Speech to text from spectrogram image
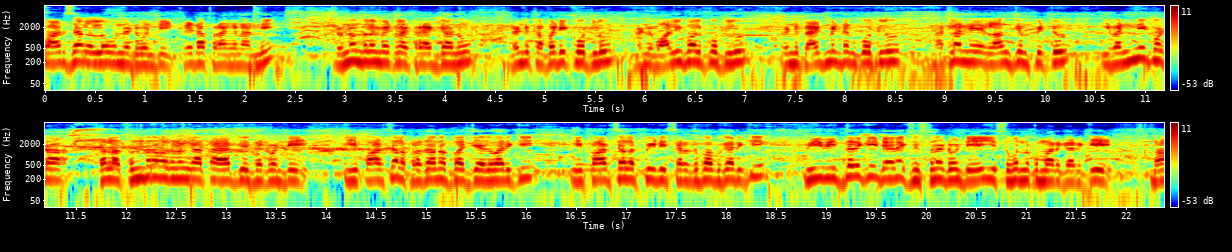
పాఠశాలలో ఉన్నటువంటి క్రీడా ప్రాంగణాన్ని రెండు వందల మీటర్ల ట్రాక్ గాను రెండు కబడ్డీ కోర్టులు రెండు వాలీబాల్ కోర్టులు రెండు బ్యాడ్మింటన్ కోర్టులు అట్లనే లాంగ్ జంప్ పిట్టు ఇవన్నీ కూడా చాలా సుందరవదనంగా తయారు చేసినటువంటి ఈ పాఠశాల ప్రధానోపాధ్యాయుల వారికి ఈ పాఠశాల పీడి శరత్బాబు గారికి వీరిద్దరికీ డైరెక్షన్ ఇస్తున్నటువంటి ఏఈ సువర్ణ కుమార్ గారికి మా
